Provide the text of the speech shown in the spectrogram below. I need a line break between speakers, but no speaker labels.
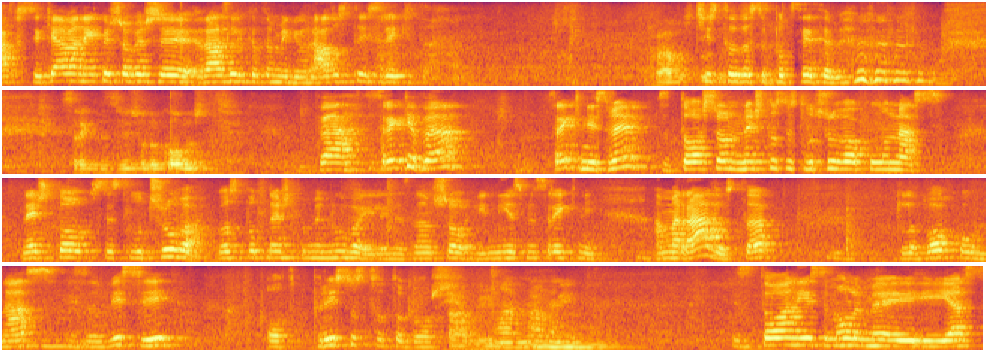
Ако се сеќава некој што беше разликата меѓу радоста и среќата.
Радост.
Чисто да се подсетиме.
Среќата зависи од околностите.
Да, среќата, среќни сме затоа што нешто се случува околу нас. Нешто се случува, Господ нешто менува или не знам што, и ние сме среќни. Ама радоста длабоко у нас зависи од присуството Божие.
Амин.
Амин.
И затоа ние се молиме и јас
